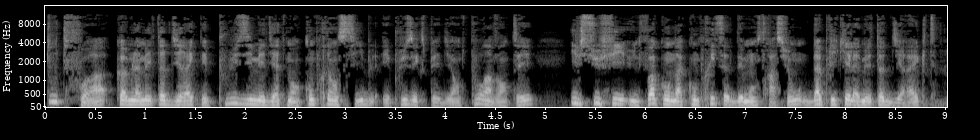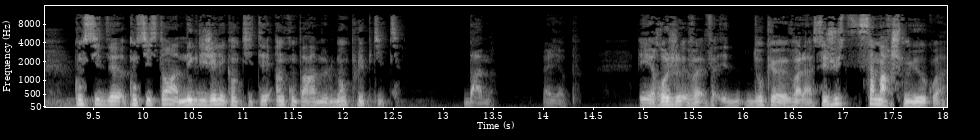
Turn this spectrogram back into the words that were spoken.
Toutefois, comme la méthode directe est plus immédiatement compréhensible et plus expédiente pour inventer, il suffit, une fois qu'on a compris cette démonstration, d'appliquer la méthode directe, consistant à négliger les quantités incomparablement plus petites. Bam. Allez hop. Et donc euh, voilà, c'est juste ça marche mieux quoi.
